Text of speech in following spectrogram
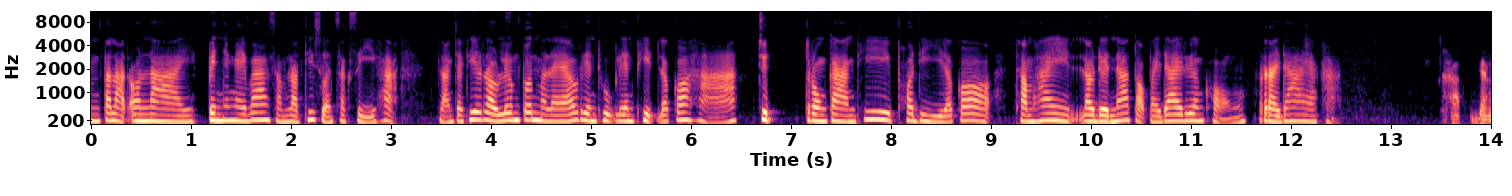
ำตลาดออนไลน์ เป็นยังไงบ้างสำหรับที่สวนศักดิ์ศรีค่ะ หลังจากที่เราเริ่มต้นมาแล้ว เรียนถูกเรียนผิด แล้วก็หาจุด ตรงกลางที่พอดีแล้วก็ทำให้เราเดินหน้าต่อไปได้เรื่องของรายได้อะค่ะ ครับอย่าง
